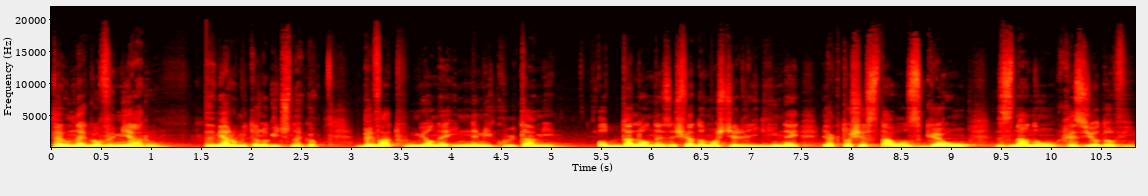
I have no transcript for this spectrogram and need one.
pełnego wymiaru wymiaru mitologicznego. Bywa tłumione innymi kultami, oddalone ze świadomości religijnej, jak to się stało z Geą znaną Hezjodowi.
